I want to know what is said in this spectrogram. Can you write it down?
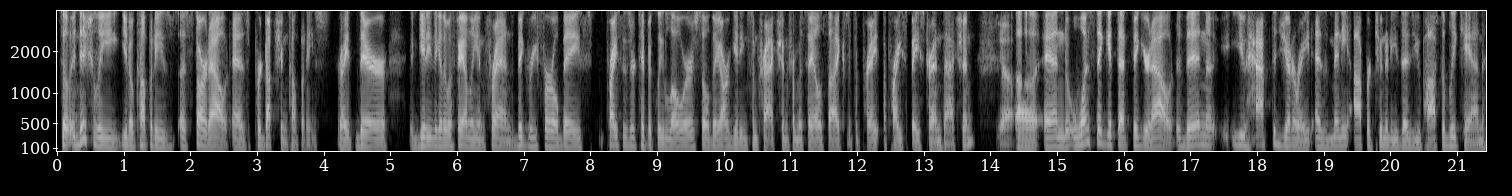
So initially, you know, companies uh, start out as production companies, right? They're getting together with family and friends, big referral base. Prices are typically lower, so they are getting some traction from a sales side because it's a, a price based transaction. Yeah. Uh, and once they get that figured out, then you have to generate as many opportunities as you possibly can,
